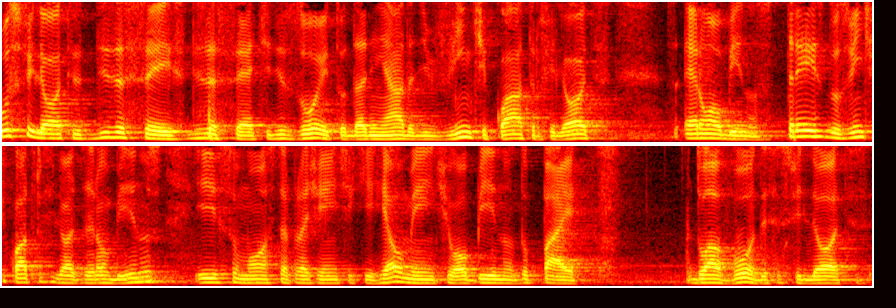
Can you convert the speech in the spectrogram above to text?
Os filhotes 16, 17, 18 da ninhada de 24 filhotes eram albinos. Três dos 24 filhotes eram albinos, e isso mostra pra gente que realmente o albino do pai, do avô desses filhotes,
